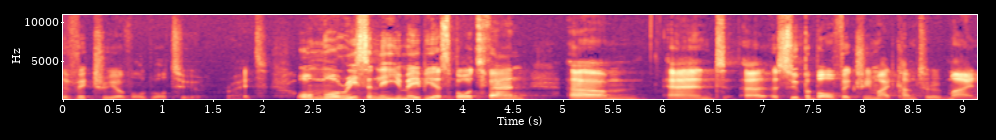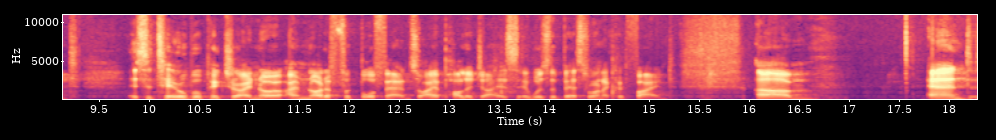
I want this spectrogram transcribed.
the victory of World War II, right? Or more recently, you may be a sports fan, um, and uh, a Super Bowl victory might come to mind. It's a terrible picture, I know. I'm not a football fan, so I apologize. It was the best one I could find. Um, and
